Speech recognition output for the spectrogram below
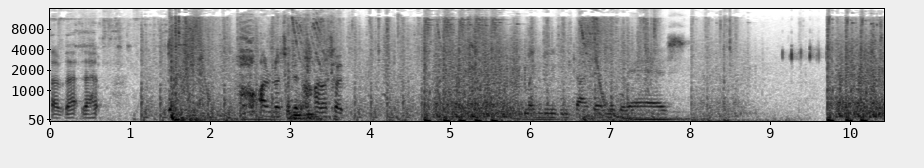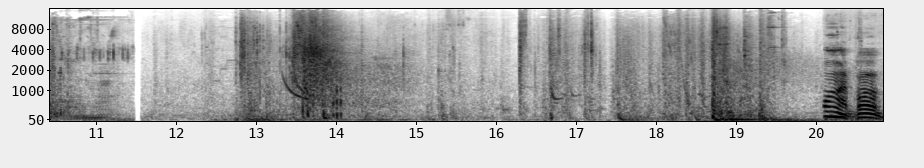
That, that, that. I'm not sure. I'm not sure. Mike do we can start there on ass. Oh my god.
